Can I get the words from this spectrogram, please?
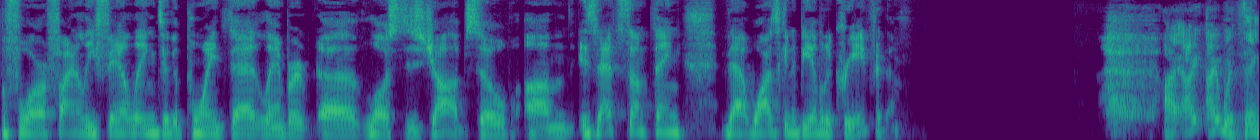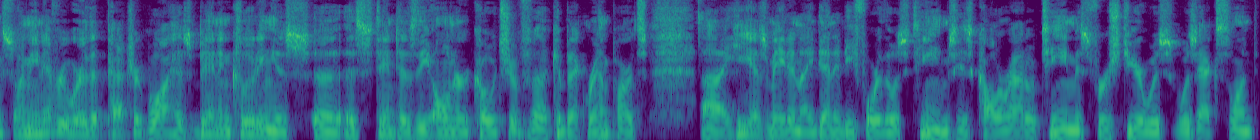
before finally failing to the point that Lambert uh, lost his job. So, um, is that something that was going to be able to create for them? I, I, I, would think so. I mean, everywhere that Patrick Roy has been, including his uh, stint as the owner coach of uh, Quebec Remparts, uh, he has made an identity for those teams. His Colorado team, his first year was was excellent,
